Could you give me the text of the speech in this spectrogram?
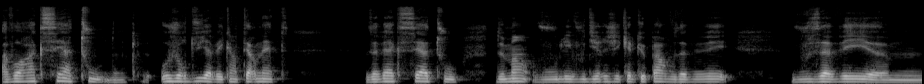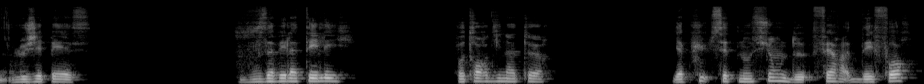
avoir accès à tout. Donc aujourd'hui avec Internet, vous avez accès à tout. Demain, vous voulez vous diriger quelque part, vous avez, euh, le GPS, vous avez la télé, votre ordinateur. Il n'y a plus cette notion de faire d'efforts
